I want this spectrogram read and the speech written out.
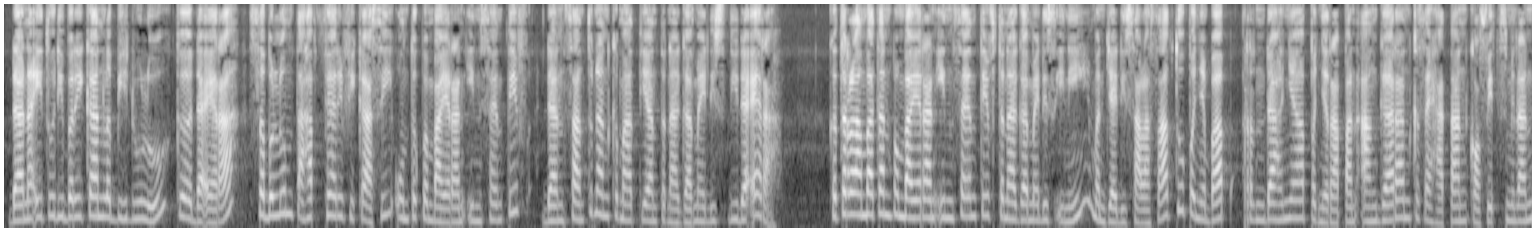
Dana itu diberikan lebih dulu ke daerah sebelum tahap verifikasi untuk pembayaran insentif dan santunan kematian tenaga medis di daerah. Keterlambatan pembayaran insentif tenaga medis ini menjadi salah satu penyebab rendahnya penyerapan anggaran kesehatan COVID-19.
